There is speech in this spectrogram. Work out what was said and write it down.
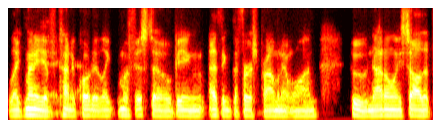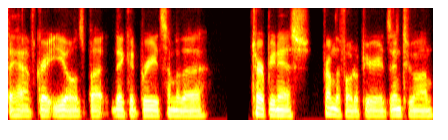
Like many have Yeah, kind of quoted, like Mephisto being, I think, the first prominent one who not only saw that they have great yields, but they could breed some of the terpiness from the photo periods into them.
